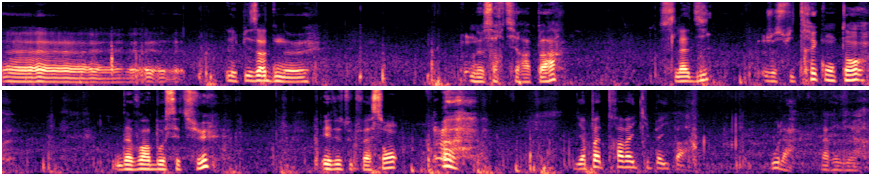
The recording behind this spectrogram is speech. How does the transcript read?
euh, l'épisode ne, ne sortira pas. Cela dit, je suis très content d'avoir bossé dessus. Et de toute façon, il n'y a pas de travail qui paye pas. Oula, la rivière.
